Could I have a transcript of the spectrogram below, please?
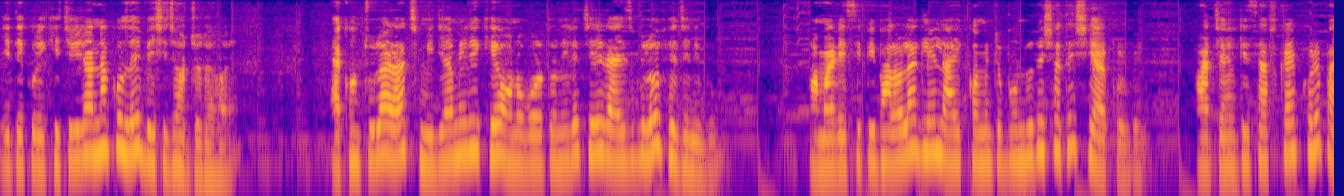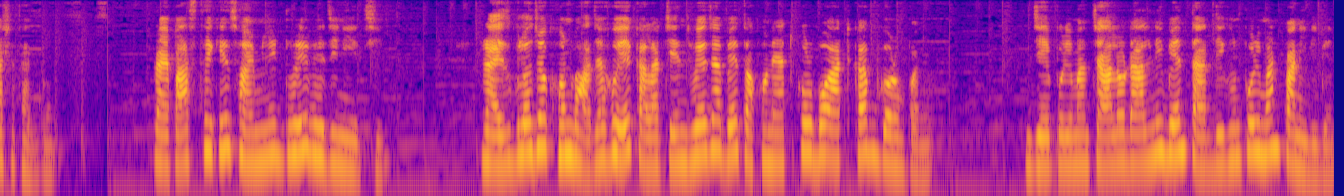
এতে করে খিচুড়ি রান্না করলে বেশি ঝরঝরে হয়। এখন চুলার আঁচ মিডিয়ামে রেখে অনবরত নেড়ে চেড়ে রাইসগুলো ভেজে নেব। আমার রেসিপি ভালো লাগলে লাইক, কমেন্ট ও বন্ধুদের সাথে শেয়ার করবেন। আর চ্যানেলটি সাবস্ক্রাইব করে পাশে থাকবেন। প্রায় পাঁচ থেকে ছয় মিনিট ধরে ভেজে নিয়েছি। রাইসগুলো যখন ভাজা হয়ে কালার চেঞ্জ হয়ে যাবে, তখন অ্যাড করব আট কাপ গরম পানি। যে পরিমাণ চাল ও ডাল নেবেন, তার দ্বিগুণ পরিমাণ পানি দিবেন।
